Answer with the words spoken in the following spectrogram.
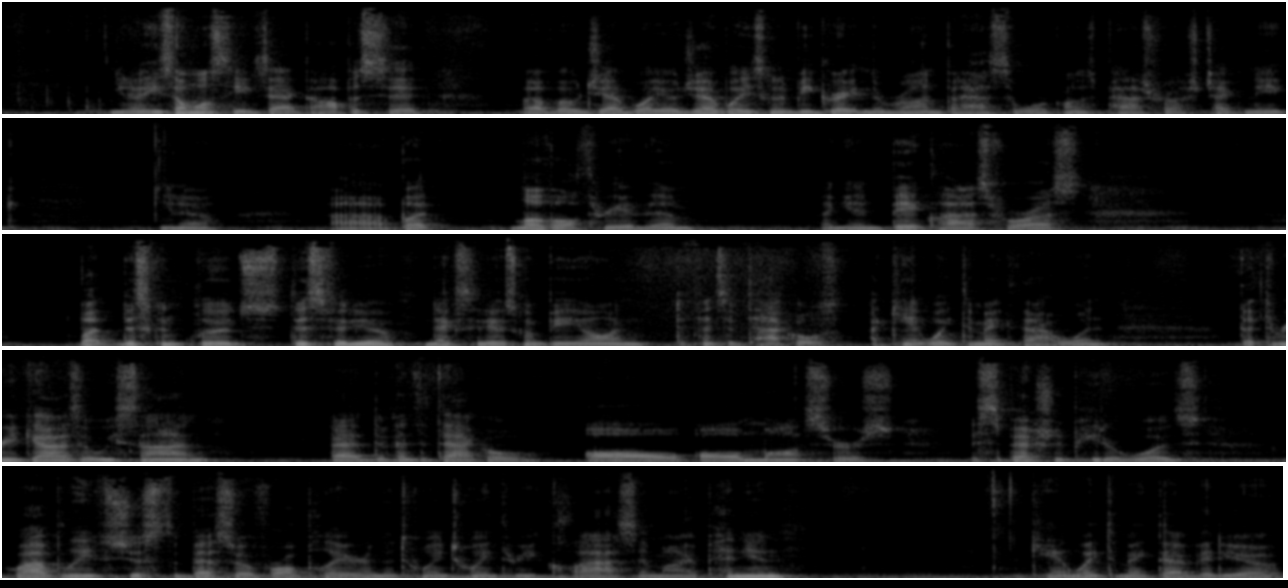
You know, he's almost the exact opposite of Ojiegbe. Ojiegbe is going to be great in the run, but has to work on his pass rush technique. You know, uh, but love all three of them. Again, big class for us. But this concludes this video. Next video is going to be on defensive tackles. I can't wait to make that one. The three guys that we signed at defensive tackle, all all monsters, especially Peter Woods, who I believe is just the best overall player in the 2023 class, in my opinion. Can't wait to make that video.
